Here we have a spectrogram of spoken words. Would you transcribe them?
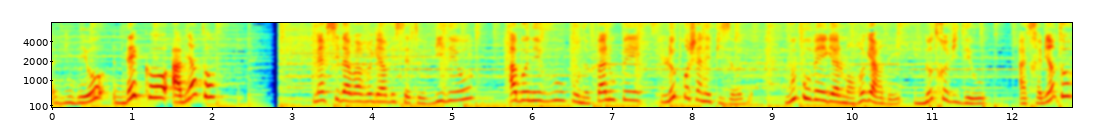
vidéo déco. À bientôt Merci d'avoir regardé cette vidéo. Abonnez-vous pour ne pas louper le prochain épisode. Vous pouvez également regarder une autre vidéo. À très bientôt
